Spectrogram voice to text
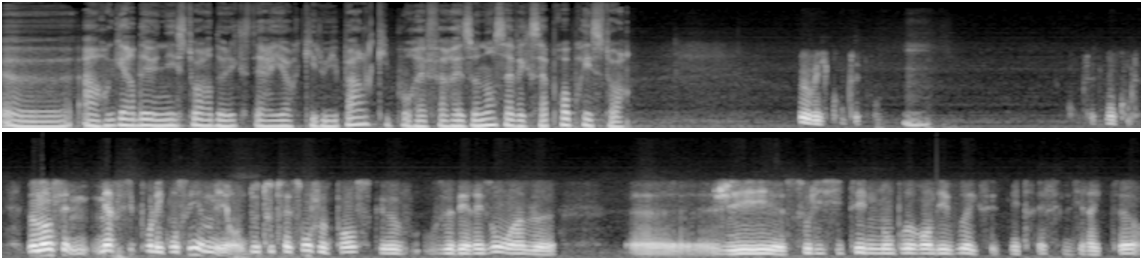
à regarder une histoire de l'extérieur qui lui parle, qui pourrait faire résonance avec sa propre histoire. Oui, oui, complètement. Mm. Complètement, complètement. Non, non, merci pour les conseils, mais de toute façon, je pense que vous- avez raison. hein, le- euh, J'ai sollicité de nombreux rendez-vous avec cette maîtresse et le directeur.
